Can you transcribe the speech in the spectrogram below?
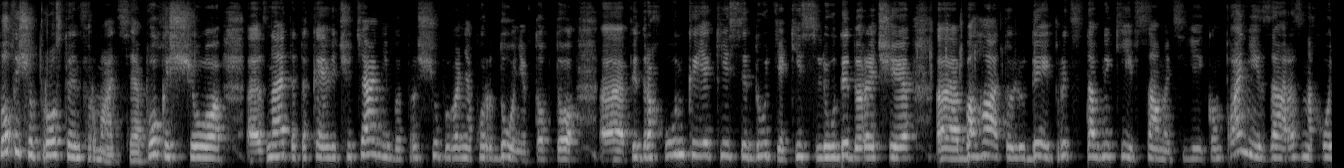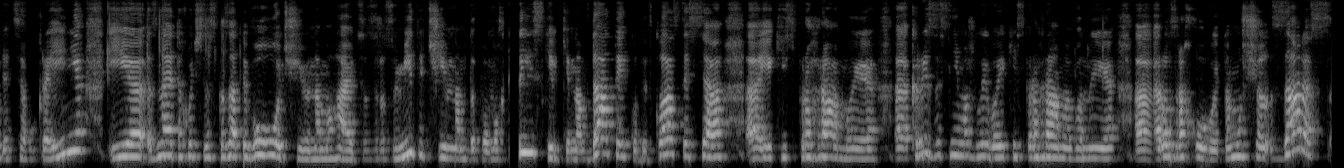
Поки що просто інформація, поки що, е, знаєте, таке відчуття, ніби прощупування кордонів, тобто е, підрахунки якісь ідуть, якісь люди. До речі, е, багато людей, представників саме цієї компанії, зараз знаходяться в Україні, і знаєте, хочеться сказати, воочію намагаються зрозуміти, чим нам допомогти, скільки нам дати, куди вкластися, якісь програми кризисні, можливо, якісь програми вони розраховують. Тому що зараз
